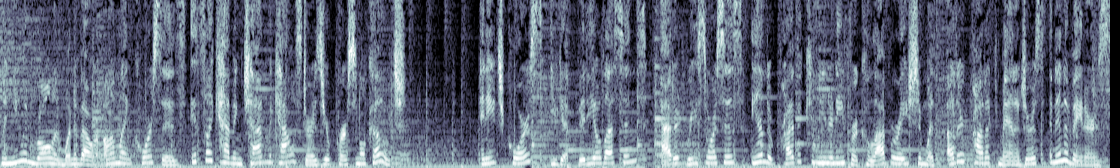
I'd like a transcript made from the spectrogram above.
When you enroll in one of our online courses, it's like having Chad McAllister as your personal coach. In each course, you get video lessons, added resources, and a private community for collaboration with other product managers and innovators.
